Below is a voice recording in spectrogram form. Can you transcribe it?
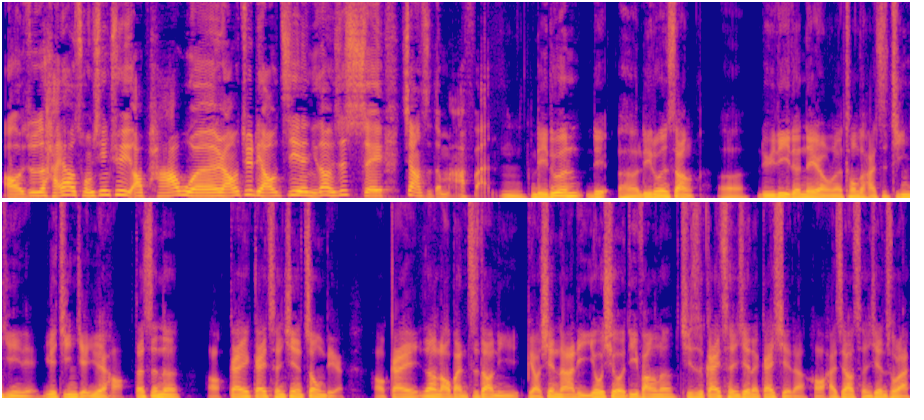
哦，就是还要重新去啊爬文，然后去了解你到底是谁这样子的麻烦。嗯，理论理呃理论上呃履历的内容呢，通常还是精简一点，越精简越好。但是呢，好该该呈现的重点。好，该让老板知道你表现哪里优秀的地方呢？其实该呈现的、该写的，好，还是要呈现出来。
